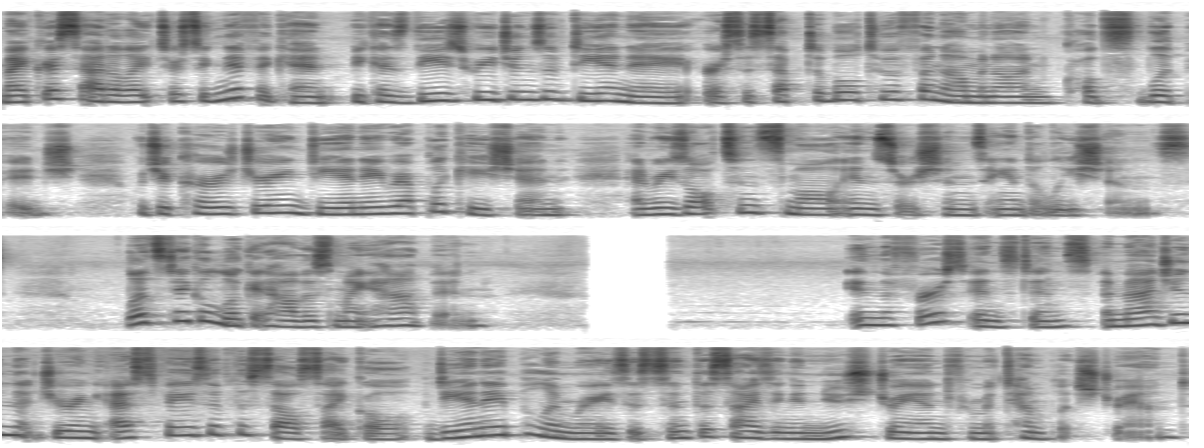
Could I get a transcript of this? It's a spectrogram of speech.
Microsatellites are significant because these regions of DNA are susceptible to a phenomenon called slippage, which occurs during DNA replication and results in small insertions and deletions. Let's take a look at how this might happen. In the first instance, imagine that during S phase of the cell cycle, DNA polymerase is synthesizing a new strand from a template strand.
